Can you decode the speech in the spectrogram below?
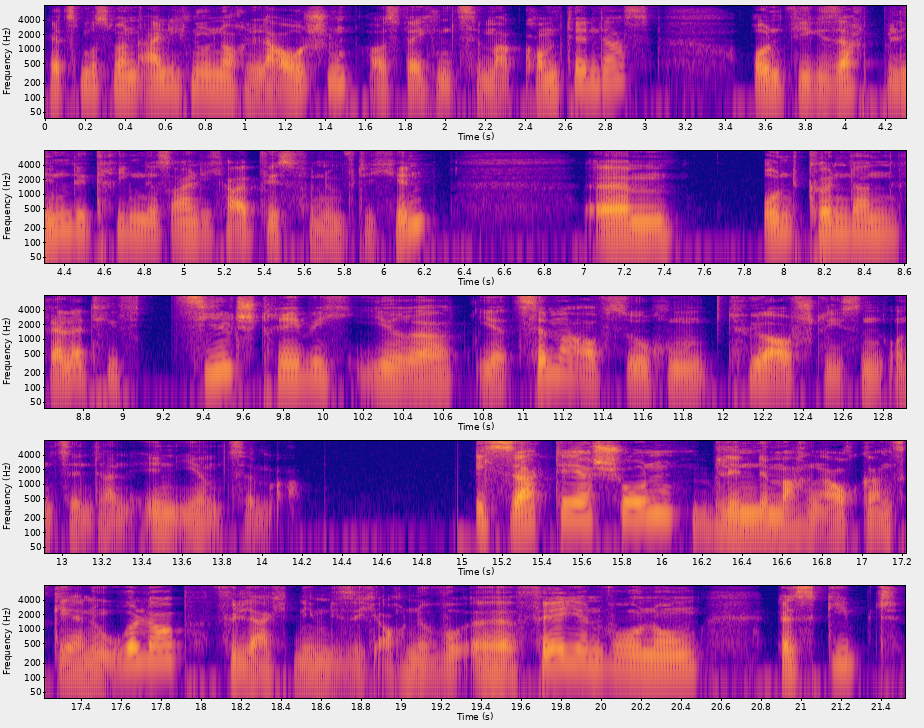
Jetzt muss man eigentlich nur noch lauschen, aus welchem Zimmer kommt denn das. Und wie gesagt, Blinde kriegen das eigentlich halbwegs vernünftig hin ähm, und können dann relativ zielstrebig ihre, ihr Zimmer aufsuchen, Tür aufschließen und sind dann in ihrem Zimmer. Ich sagte ja schon, Blinde machen auch ganz gerne Urlaub. Vielleicht nehmen die sich auch eine äh, Ferienwohnung. Es gibt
